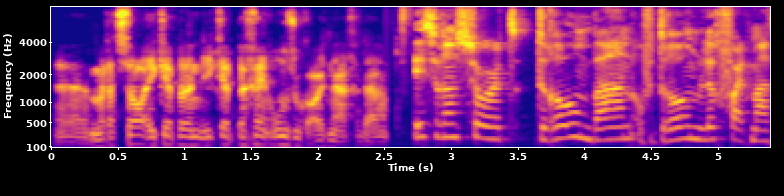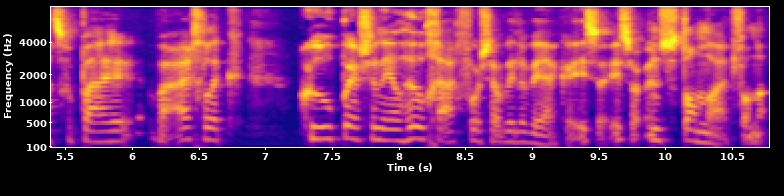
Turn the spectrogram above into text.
Uh, maar dat zal, ik, heb een, ik heb er geen onderzoek ooit naar gedaan. Is er een soort droombaan of droomluchtvaartmaatschappij waar eigenlijk crewpersoneel heel graag voor zou willen werken? Is er, is er een standaard van,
